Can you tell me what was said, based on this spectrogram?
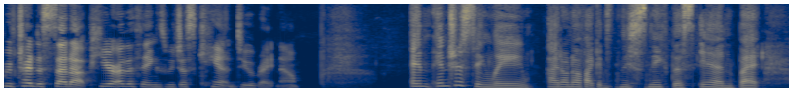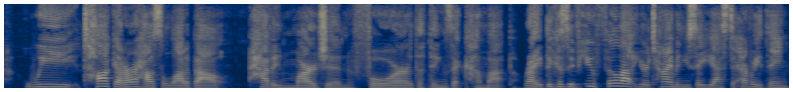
we've tried to set up here are the things we just can't do right now And interestingly, I don't know if I can sneak this in, but we talk at our house a lot about having margin for the things that come up, right? Because mm-hmm. if you fill out your time and you say yes to everything,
